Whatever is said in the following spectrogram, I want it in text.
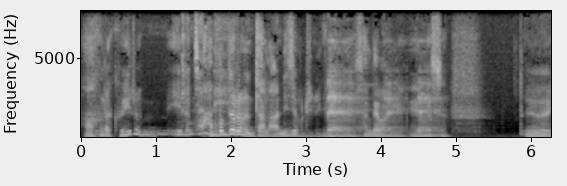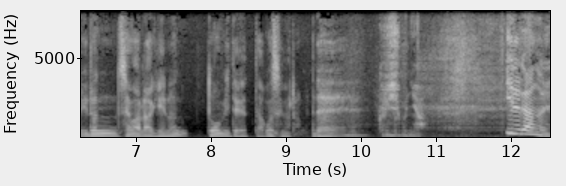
아 그래 그 이름 이름. 한 번 들으면 잘 안 잊어버리니까 네. 상대방이 네. 예, 네. 그래서 어, 이런 생활하기는 도움이 되었다고 생각합니다. 네. 그러시군요. 일강을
